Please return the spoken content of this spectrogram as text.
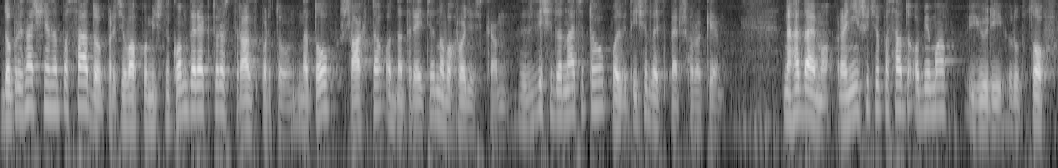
До призначення на посаду працював помічником директора з транспорту на ТОВ Шахта 1 третя Новогродівська з 2012 по 2021 роки. Нагадаємо, раніше цю посаду обіймав Юрій Рубцов.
